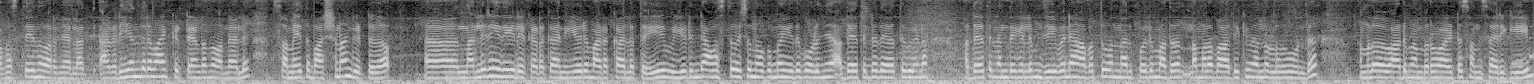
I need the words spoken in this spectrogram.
അവസ്ഥയെന്ന് പറഞ്ഞാൽ അടിയന്തരമായി കിട്ടേണ്ടതെന്ന് പറഞ്ഞാൽ സമയത്ത് ഭക്ഷണം കിട്ടുക നല്ല രീതിയിൽ കിടക്കാൻ ഈ ഒരു മഴക്കാലത്ത് ഈ വീടിന്റെ അവസ്ഥ വെച്ച് നോക്കുമ്പോൾ ഇത് പൊളിഞ്ഞ് അദ്ദേഹത്തിന്റെ ദേഹത്ത് വീണ് അദ്ദേഹത്തിന് എന്തെങ്കിലും ജീവന ആപത്ത് വന്നാൽ പോലും അത് നമ്മളെ ബാധിക്കും എന്നുള്ളത് കൊണ്ട് നമ്മൾ വാർഡ് മെമ്പറുമായിട്ട് സംസാരിക്കുകയും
